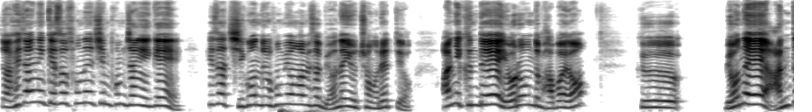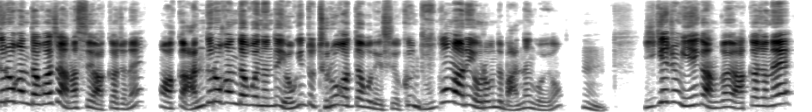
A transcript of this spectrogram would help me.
자, 회장님께서 손해진 폼장에게 회사 직원들 호명하면서 면회 요청을 했대요. 아니, 근데 여러분들 봐봐요. 그, 면회 안 들어간다고 하지 않았어요 아까 전에? 어, 아까 안 들어간다고 했는데 여긴 또 들어갔다고 돼 있어요. 그럼 누구 말이 여러분들 맞는 거예요? 음 이게 좀 이해가 안 가요. 아까 전에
